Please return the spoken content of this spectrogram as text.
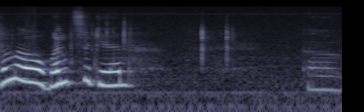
hello once again. Um,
